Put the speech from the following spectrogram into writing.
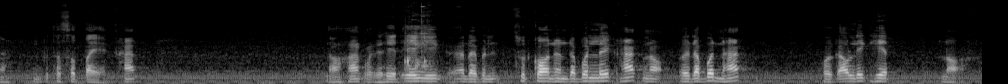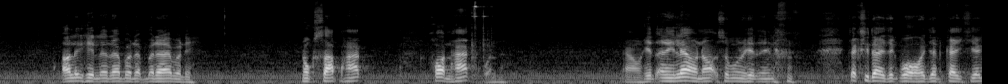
นะมันเป็นตะสแต็กฮักเนาะฮักแล้วก็เฮ็ดเองอีกอะไรเป็นสุดก่อนนั่นดับเบิลเล็กฮักเนาะเออดับเบิลฮักพอยก็เอาเล็กเฮ็ดเนาะเอาเล็กเฮ็ดแล้วได้บ่ได้บ่ได้บ่นี่นกซับฮักค้อนฮักบ่นเอาเฮ็ดอันนี้แล้วเนาะสมมุติเฮ็ดอันนี้จักสิได้จักบ่ยันไก่เคียง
